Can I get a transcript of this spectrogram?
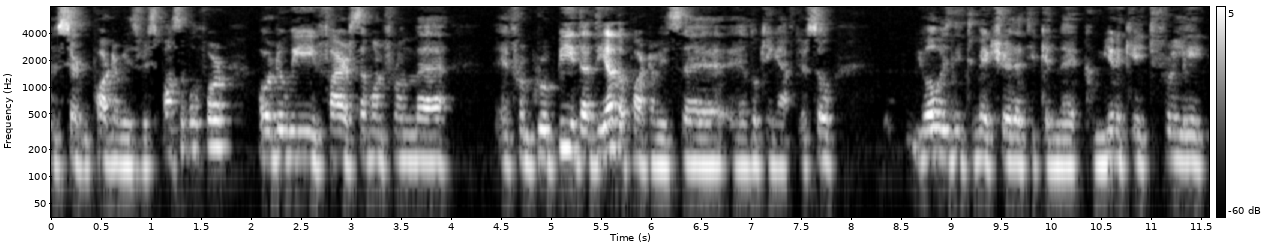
a certain partner is responsible for or do we fire someone from from group B that the other partner is looking after? So you always need to make sure that you can uh, communicate freely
